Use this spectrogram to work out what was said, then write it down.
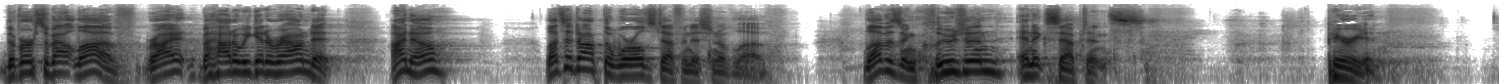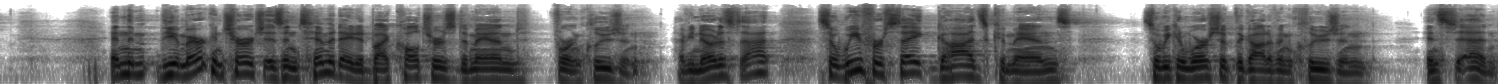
the verse about love, right? But how do we get around it? I know. Let's adopt the world's definition of love. Love is inclusion and acceptance. Period. And the, the, American church is intimidated by culture's demand for inclusion. Have you noticed that? So we forsake God's commands so we can worship the God of inclusion instead.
